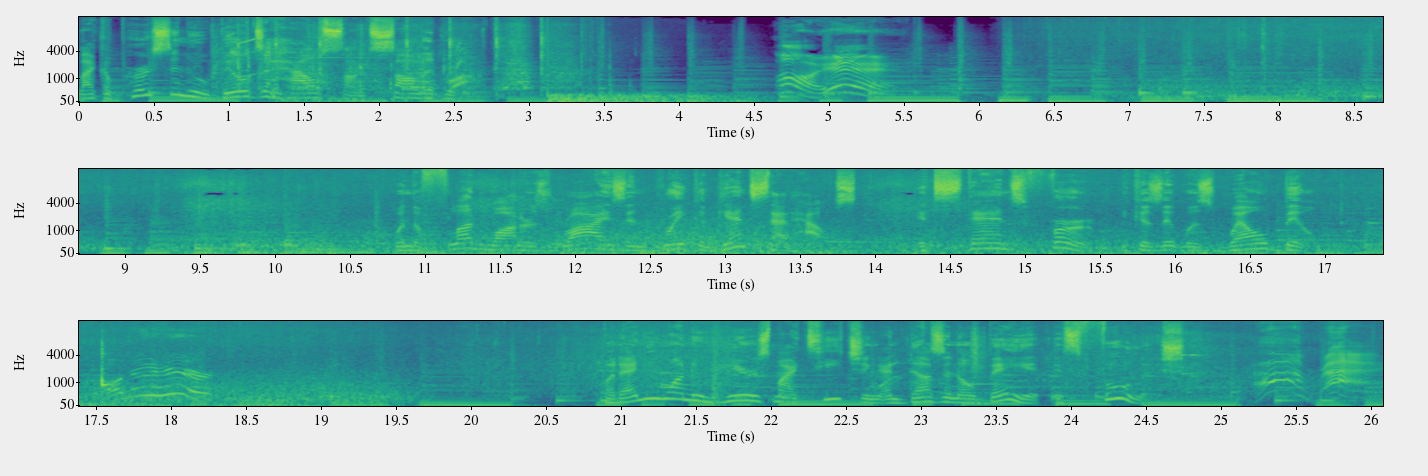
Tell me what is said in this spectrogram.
Like a person who builds a house on solid rock. Oh, yeah. When the floodwaters rise and break against that house, it stands firm because it was well built. All good here. But anyone who hears my teaching and doesn't obey it is foolish. All right,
